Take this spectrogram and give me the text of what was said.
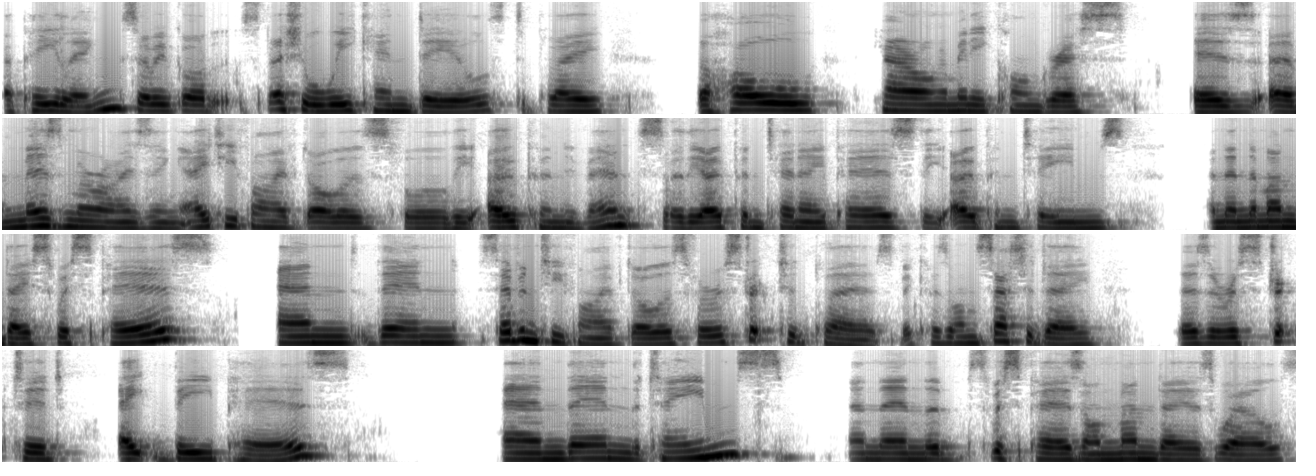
appealing. So we've got special weekend deals to play the whole Tauranga Mini Congress is a mesmerizing $85 for the open event. So the open 10A pairs, the open teams, and then the Monday Swiss pairs. And then $75 for restricted players because on Saturday there's a restricted 8B pairs, and then the teams, and then the Swiss pairs on Monday as well.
